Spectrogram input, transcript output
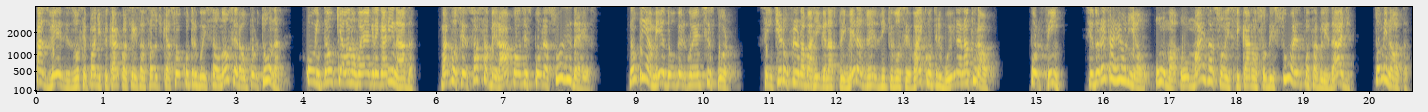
Às vezes você pode ficar com a sensação de que a sua contribuição não será oportuna, ou então que ela não vai agregar em nada. Mas você só saberá após expor as suas ideias. Não tenha medo ou vergonha de se expor. Sentir um frio na barriga nas primeiras vezes em que você vai contribuir é natural. Por fim, se durante a reunião uma ou mais ações ficaram sob sua responsabilidade, tome nota.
